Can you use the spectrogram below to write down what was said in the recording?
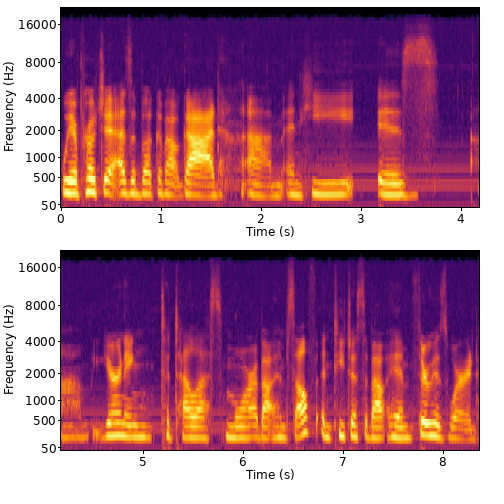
we approach it as a book about God, um, and He is um, yearning to tell us more about Himself and teach us about Him through His Word.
